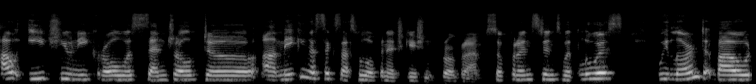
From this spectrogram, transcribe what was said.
how each unique role was central to uh, making a successful open education program. So for instance, with LOUIS, we learned about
